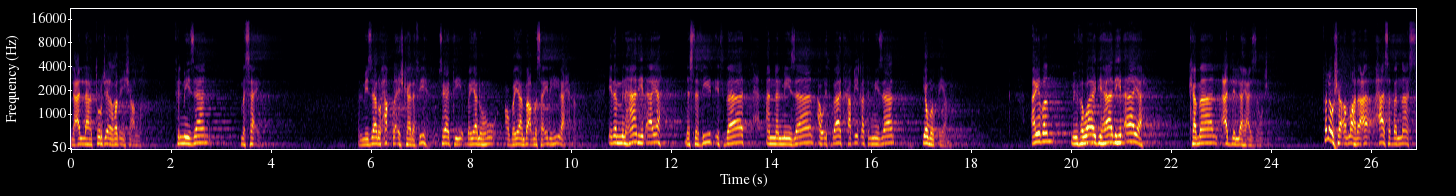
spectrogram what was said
لعلها ترجع الغد إن شاء الله. في الميزان مسائل. الميزان حق لا إشكال فيه. سيأتي بيانه أو بيان بعض مسائله لاحقا. إذا من هذه الآية نستفيد إثبات أن الميزان أو إثبات حقيقة الميزان يوم القيامة. أيضا من فوائد هذه الآية كمال عدل الله عز وجل. فلو شاء الله لحاسب الناس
